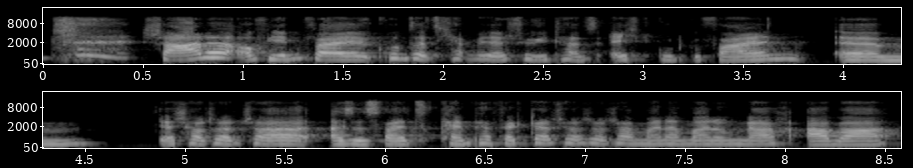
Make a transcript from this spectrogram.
schade. Auf jeden Fall, grundsätzlich hat mir der Shugi-Tanz echt gut gefallen. Ähm, der Cha-Cha-Cha, also es war jetzt kein perfekter Cha-Cha-Cha meiner Meinung nach, aber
